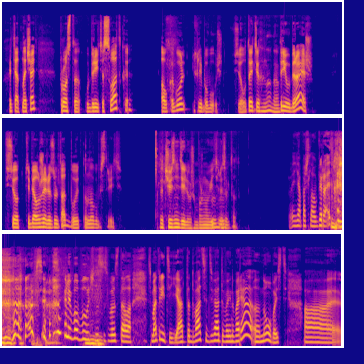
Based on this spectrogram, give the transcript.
хотят начать, просто уберите сладкое, алкоголь и хлебобулочный. Все, вот этих ну, да. три убираешь, все, у тебя уже результат будет намного быстрее. Это через неделю уже можно увидеть угу. результат я пошла убирать хлебобулочную со своего стола. Смотрите, я от 29 января э, новость. А,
